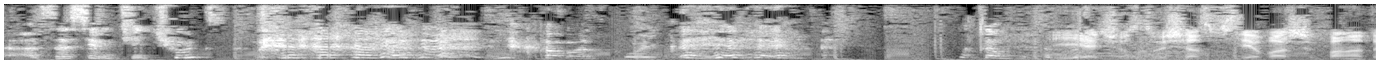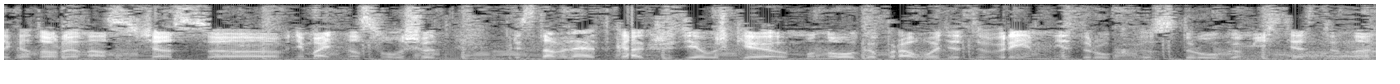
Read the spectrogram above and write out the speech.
А, Совсем чуть-чуть. Для кого сколько. И я чувствую сейчас все ваши фанаты, которые нас сейчас э, внимательно слушают, представляют, как же девушки много проводят времени друг с другом. Естественно,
